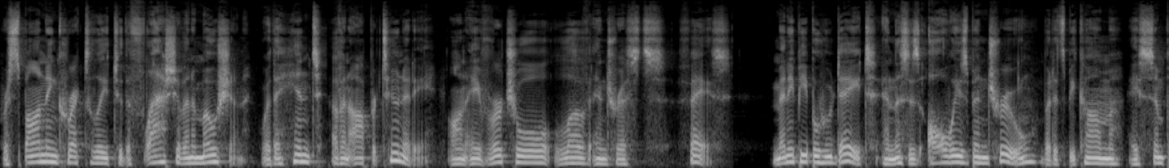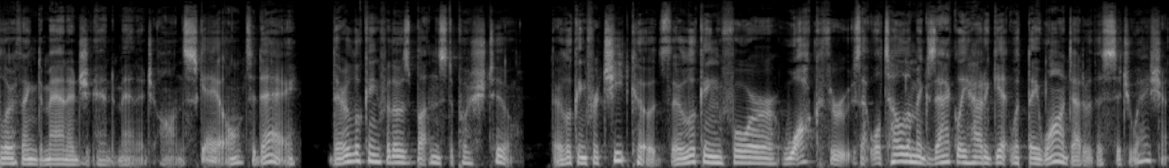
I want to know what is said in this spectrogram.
responding correctly to the flash of an emotion or the hint of an opportunity on a virtual love interest's face. Many people who date, and this has always been true, but it's become a simpler thing to manage and manage on scale today, they're looking for those buttons to push too. They're looking for cheat codes. They're looking for walkthroughs that will tell them exactly how to get what they want out of this situation.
